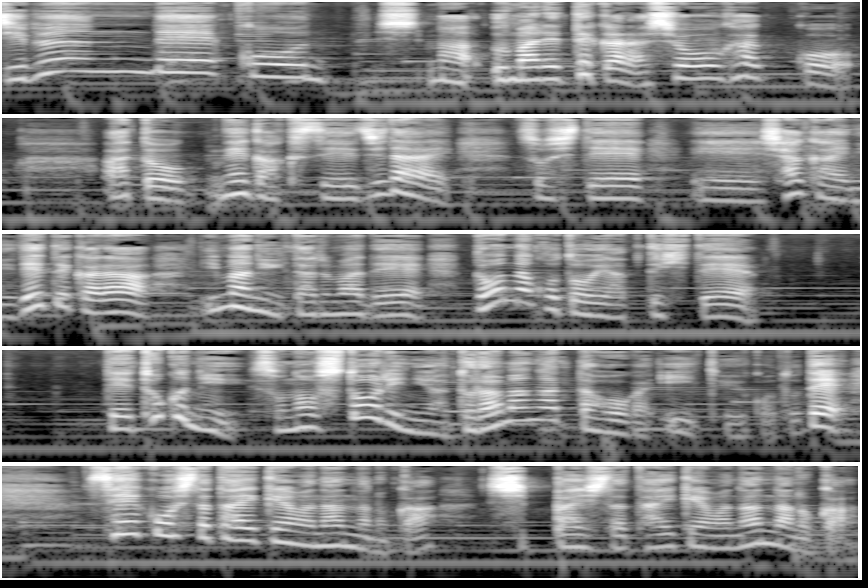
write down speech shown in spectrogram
自分でこう、まあ、生まれてから小学校あとね学生時代そして、えー、社会に出てから今に至るまでどんなことをやってきてで特にそのストーリーにはドラマがあった方がいいということで成功した体験は何なのか失敗した体験は何なのか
